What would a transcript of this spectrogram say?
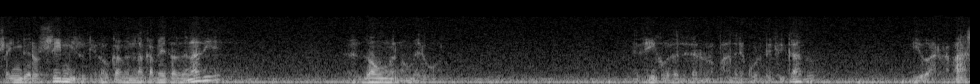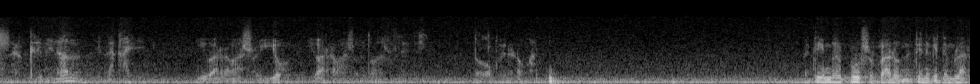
Cosa inverosímil que no cabe en la cabeza de nadie. El dogma número uno. El Hijo del Eterno Padre crucificado y Barrabás, el criminal, en la calle. Y Barrabás soy yo, y Barrabás son todos ustedes. Todo género humano. Me tiembla el pulso, claro, me tiene que temblar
